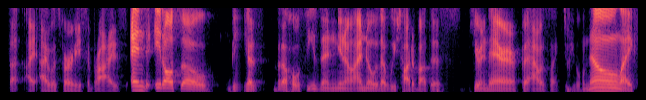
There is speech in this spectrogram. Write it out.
but I, I was very surprised. And it also, because the whole season, you know, I know that we've talked about this here and there, but I was like, do people know? Like,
